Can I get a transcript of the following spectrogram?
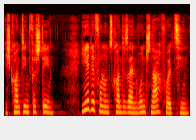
Ich konnte ihn verstehen. Jede von uns konnte seinen Wunsch nachvollziehen.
